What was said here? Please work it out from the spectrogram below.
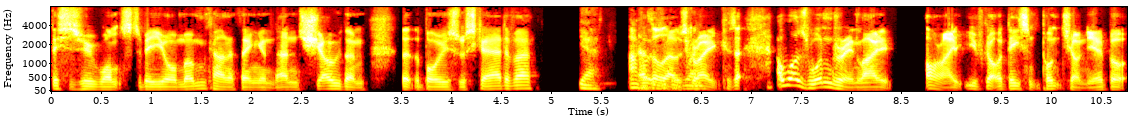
this is who wants to be your mum kind of thing, and and show them that the boys were scared of her. Yeah. I, thought a that was great because I, I was wondering, like, all right, you've got a decent punch on you, but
